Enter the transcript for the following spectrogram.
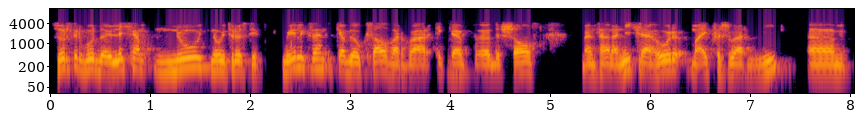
Zorg ervoor dat je lichaam nooit, nooit rust heeft. Ik eerlijk zijn, ik heb dat ook zelf ervaren. Ik heb uh, de chance, mensen gaan dat niet graag horen, maar ik verzwaar niet. Um,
